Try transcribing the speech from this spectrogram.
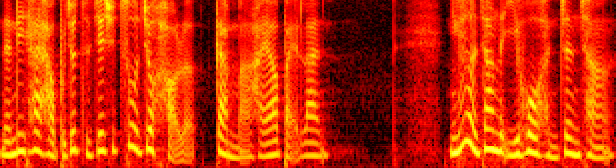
能力太好不就直接去做就好了，干嘛还要摆烂？你会有这样的疑惑，很正常。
